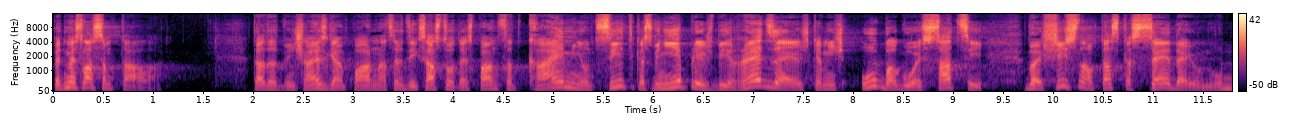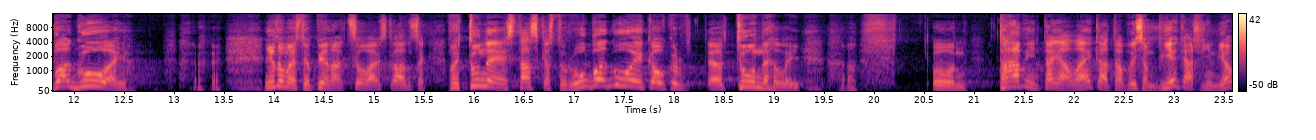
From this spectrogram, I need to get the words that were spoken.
Bet mēs lasām tālāk. Tad viņš aizgāja un pārnāca redzīgs. 8. pants. Tad kaimiņi un citi, kas viņu iepriekš bija redzējuši, ka viņš ubagoja, sacīja, vai šis nav tas, kas sēdēja un ubagoja? Iedomājieties, ja tev pienāk cilvēks klāt un saka, vai tu neesi tas, kas tur ubagoja kaut kur uh, tunelī? un tā viņa tajā laikā tā pavisam vienkārši viņam jau,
